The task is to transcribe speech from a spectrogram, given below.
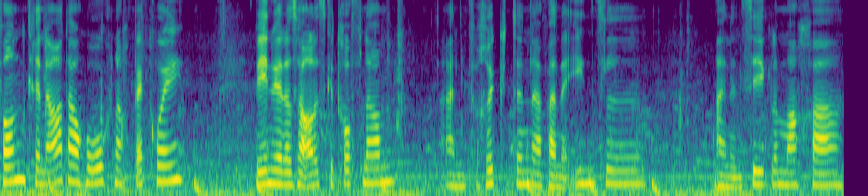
von Grenada hoch nach Backway, wen wir da so alles getroffen haben. Einen Verrückten auf einer Insel, einen Seglermacher,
